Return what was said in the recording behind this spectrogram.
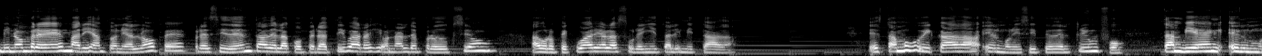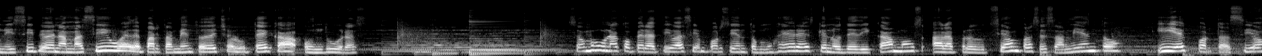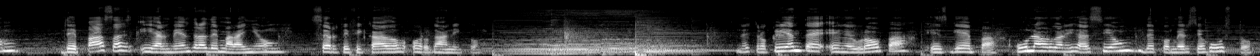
Mi nombre es María Antonia López, presidenta de la Cooperativa Regional de Producción Agropecuaria La Sureñita Limitada. Estamos ubicadas en el municipio del Triunfo, también en el municipio de Namasihue, departamento de Choluteca, Honduras. Somos una cooperativa 100% mujeres que nos dedicamos a la producción, procesamiento y exportación de pasas y almendras de Marañón certificados orgánicos. Nuestro cliente en Europa es GEPA, una organización de comercio justo.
